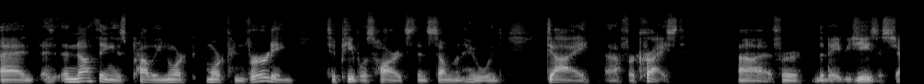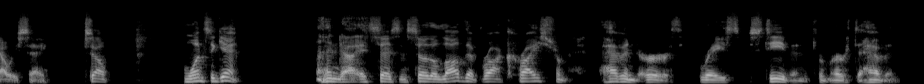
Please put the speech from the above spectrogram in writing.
And, uh, nothing is probably more more converting to people's hearts than someone who would die uh, for Christ, uh, for the baby Jesus, shall we say? So, once again, and uh, it says, and so the love that brought Christ from heaven to earth raised Stephen from earth to heaven.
